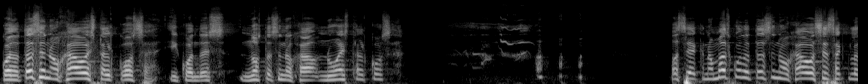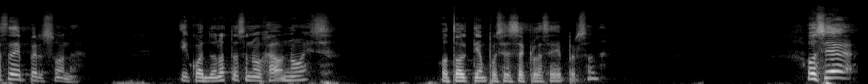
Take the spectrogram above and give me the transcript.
Cuando estás enojado es tal cosa y cuando es, no estás enojado no es tal cosa. o sea que nomás cuando estás enojado es esa clase de persona y cuando no estás enojado no es. O todo el tiempo es esa clase de persona. O sea,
